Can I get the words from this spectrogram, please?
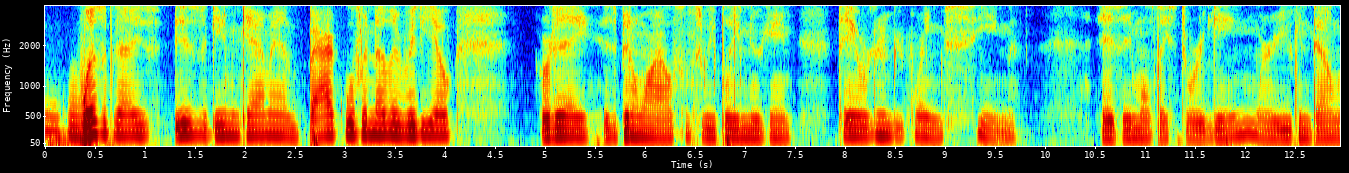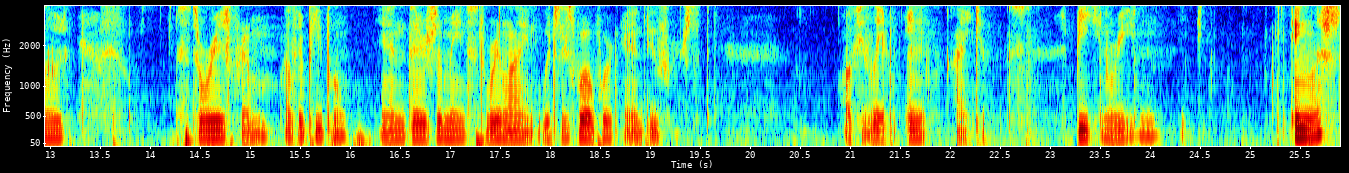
What's up guys, is Gaming Catman back with another video for today. It's been a while since we played a new game. Today we're going to be playing Seen. It's a multi-story game where you can download stories from other people. And there's a main storyline, which is what we're going to do first. Obviously I'm Eng I can speak and read English,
